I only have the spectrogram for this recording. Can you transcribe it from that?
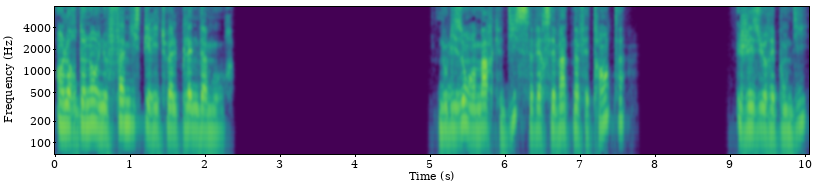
en leur donnant une famille spirituelle pleine d'amour. Nous lisons en Marc 10, versets 29 et 30. Jésus répondit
